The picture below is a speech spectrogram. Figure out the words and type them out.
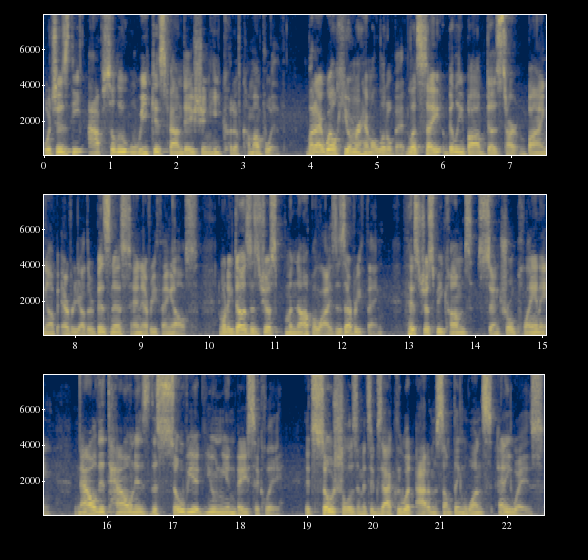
which is the absolute weakest foundation he could have come up with. But I will humor him a little bit. Let's say Billy Bob does start buying up every other business and everything else. What he does is just monopolizes everything. This just becomes central planning now the town is the Soviet Union, basically. It's socialism, it's exactly what Adam Something wants, anyways.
